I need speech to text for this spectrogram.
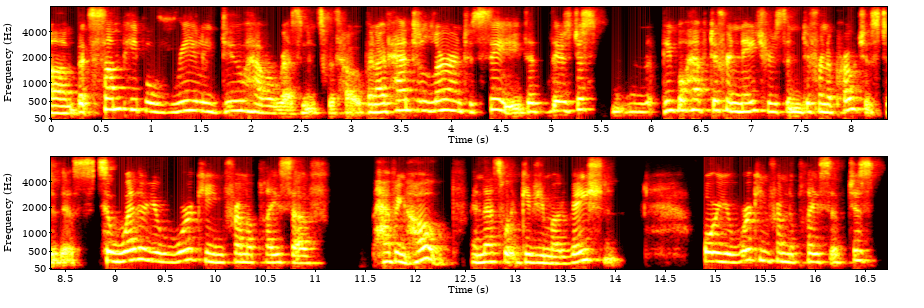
Um, but some people really do have a resonance with hope. And I've had to learn to see that there's just people have different natures and different approaches to this. So whether you're working from a place of having hope, and that's what gives you motivation, or you're working from the place of just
